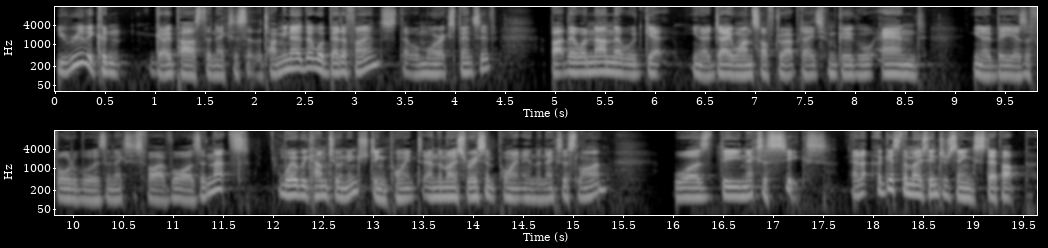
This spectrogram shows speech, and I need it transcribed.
you really couldn't go past the Nexus at the time. You know, there were better phones that were more expensive, but there were none that would get, you know, day one software updates from Google and, you know, be as affordable as the Nexus 5 was. And that's where we come to an interesting point. point, and the most recent point in the Nexus line was the Nexus 6. And I guess the most interesting step up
